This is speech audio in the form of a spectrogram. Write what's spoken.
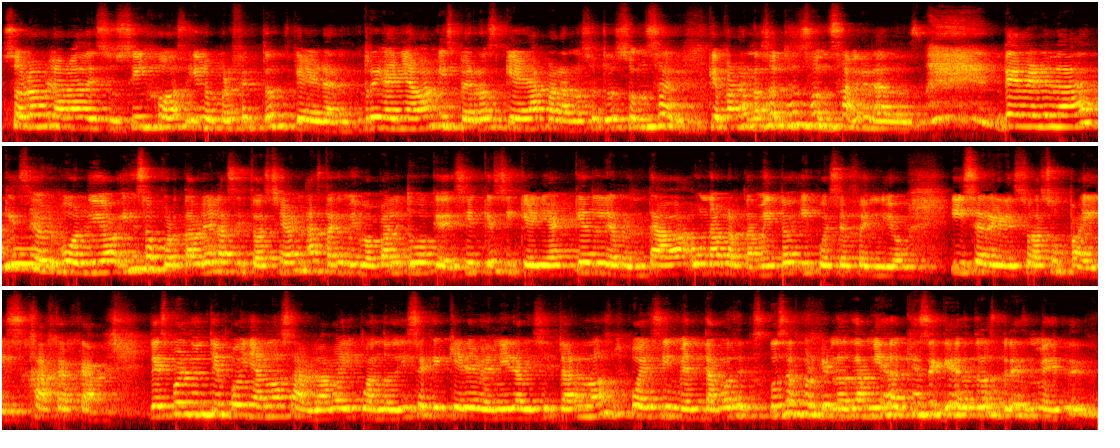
solo hablaba de sus hijos y lo perfectos que eran. Regañaba a mis perros que era para nosotros son que para nosotros son sagrados. De verdad que se volvió insoportable la situación hasta que mi papá le tuvo que decir que si quería que le rentaba un apartamento y pues se ofendió y se regresó a su país. Ja, ja, ja. Después de un tiempo ya nos hablaba y cuando dice que quiere venir a visitarnos, pues inventamos excusas porque nos da miedo que se quede otros tres meses.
